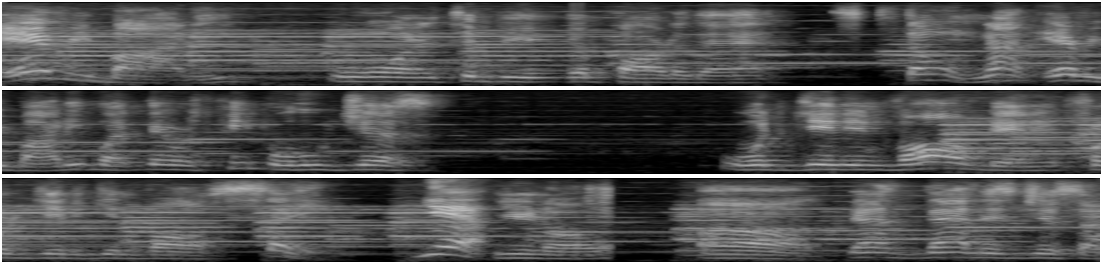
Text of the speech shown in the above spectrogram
everybody wanted to be a part of that stone. Not everybody, but there was people who just would get involved in it for getting involved sake. Yeah. You know, uh, that that is just a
